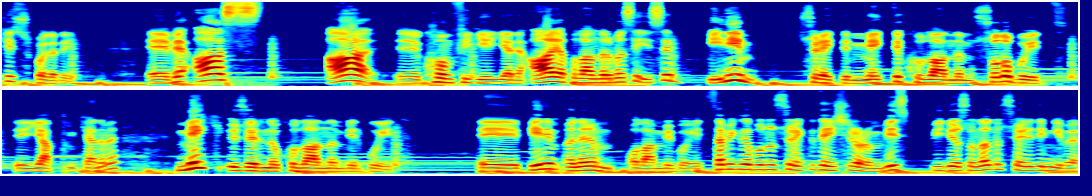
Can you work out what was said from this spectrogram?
Ki spoiler değil. E, ve A, A e, config'i yani A yapılandırması ise benim sürekli Mac'te kullandığım solo build e, yaptım kendime. Mac üzerinde kullandığım bir build. E, benim önerim olan bir build. Tabii ki de bunu sürekli değiştiriyorum. Wisp videosunda da söylediğim gibi.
